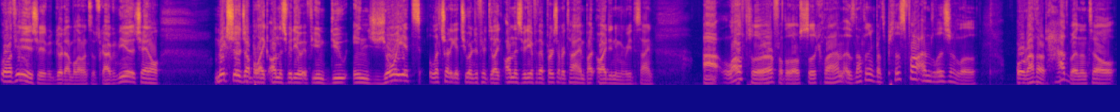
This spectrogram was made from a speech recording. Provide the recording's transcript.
well, if you're new to the series, go down below and subscribe. If you're new to the channel, Make sure to drop a like on this video if you do enjoy it. Let's try to get 250 like on this video for the first ever time. But oh, I didn't even read the sign. Uh, laughter for the Yoshi clan is nothing but peaceful and leisurely, or rather, it had been until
